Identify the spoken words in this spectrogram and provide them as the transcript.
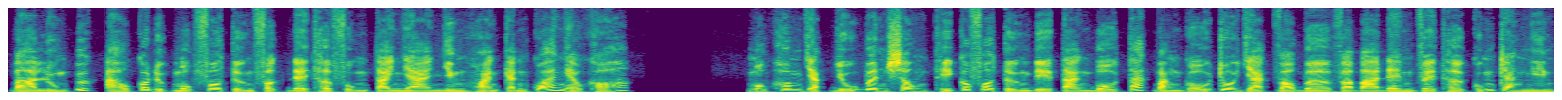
bà luôn ước ao có được một pho tượng Phật để thờ phụng tại nhà nhưng hoàn cảnh quá nghèo khó. Một hôm giặt vũ bên sông thì có pho tượng địa tạng Bồ Tát bằng gỗ trôi dạt vào bờ và bà đem về thờ cúng trang nghiêm,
